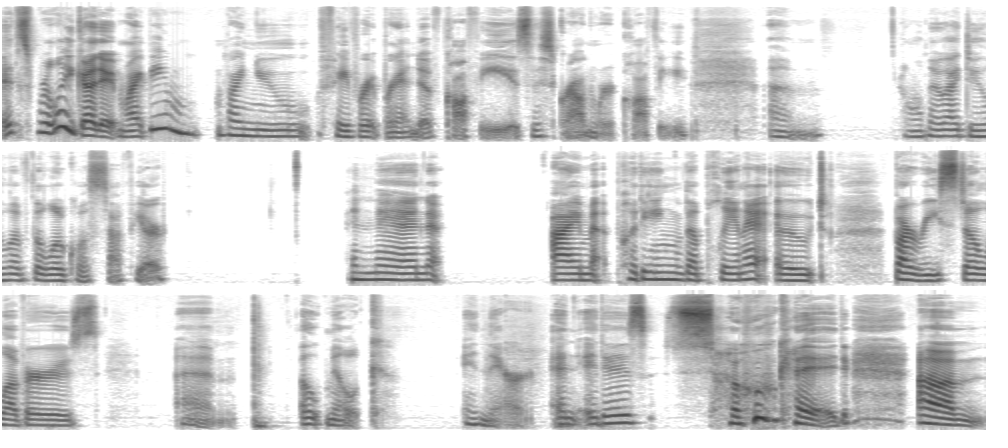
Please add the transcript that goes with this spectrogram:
it's really good. It might be my new favorite brand of coffee is this groundwork coffee. Um, although I do love the local stuff here. And then I'm putting the Planet Oat Barista Lovers um, oat milk in there and it is so good. Um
